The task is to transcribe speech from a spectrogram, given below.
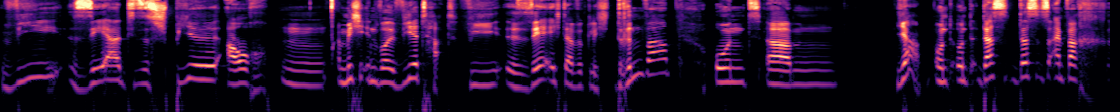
wie sehr dieses Spiel auch mh, mich involviert hat, wie äh, sehr ich da wirklich drin war. Und ähm, ja, und, und das, das ist einfach äh,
